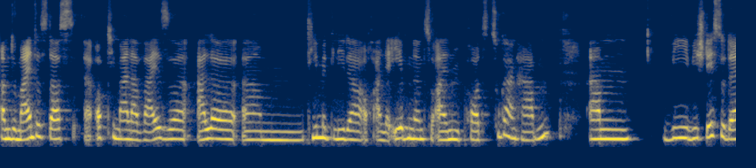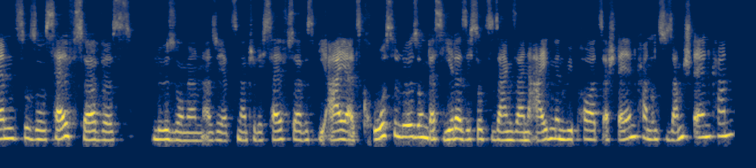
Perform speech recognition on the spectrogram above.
ähm, du meintest, dass äh, optimalerweise alle ähm, Teammitglieder, auch alle Ebenen zu allen Reports Zugang haben. Ähm, wie, wie stehst du denn zu so Self-Service-Lösungen? Also jetzt natürlich Self-Service BI als große Lösung, dass jeder sich sozusagen seine eigenen Reports erstellen kann und zusammenstellen kann.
